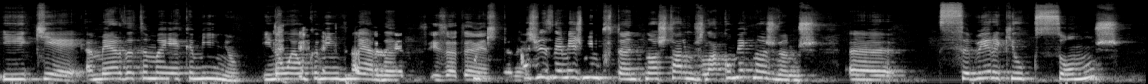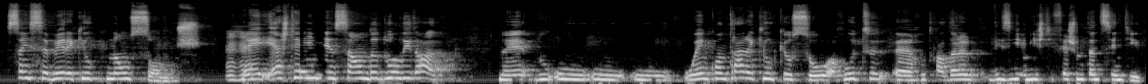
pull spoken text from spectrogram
e que é a merda também é caminho e não é um caminho de merda. exatamente, exatamente. Às vezes é mesmo importante nós estarmos lá. Como é que nós vamos uh, saber aquilo que somos sem saber aquilo que não somos? Uhum. É, esta é a intenção da dualidade né, do, o, o, o, encontrar aquilo que eu sou, a Ruth, a Ruth Caldeira dizia-me isto e fez-me tanto sentido.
